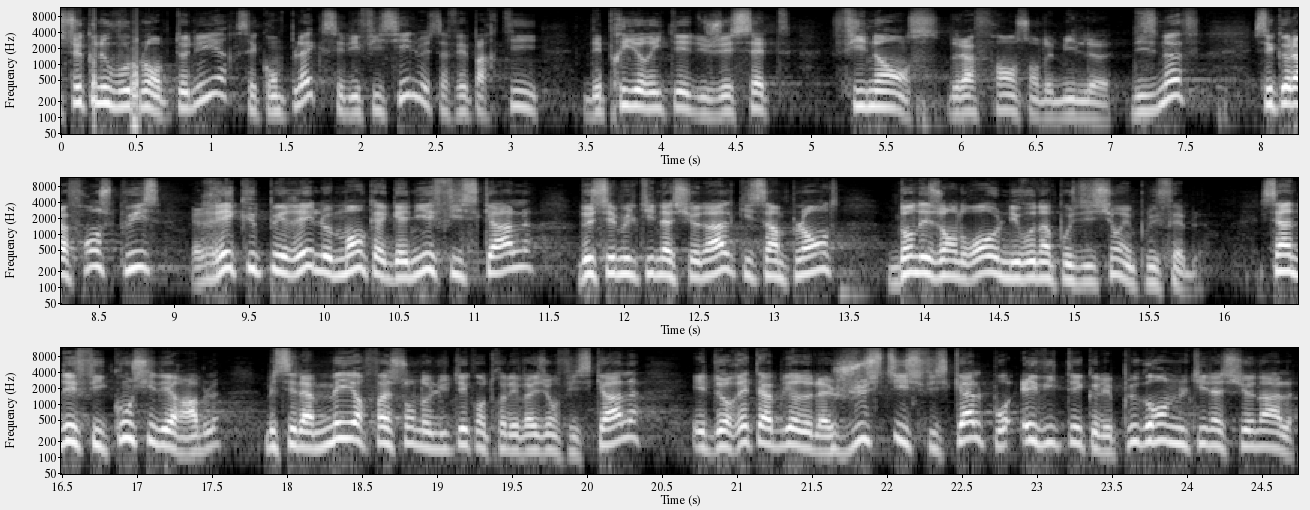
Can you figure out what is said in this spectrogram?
ce que nous voulons obtenir, c'est complexe, c'est difficile, mais ça fait partie des priorités du G7 Finances de la France en 2019, c'est que la France puisse récupérer le manque à gagner fiscal de ces multinationales qui s'implantent dans des endroits où le niveau d'imposition est plus faible. C'est un défi considérable, mais c'est la meilleure façon de lutter contre l'évasion fiscale et de rétablir de la justice fiscale pour éviter que les plus grandes multinationales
